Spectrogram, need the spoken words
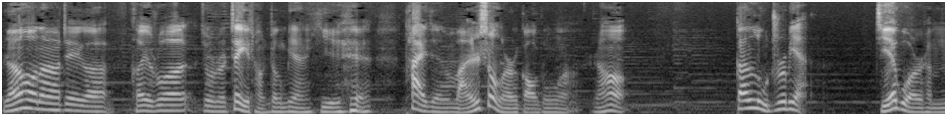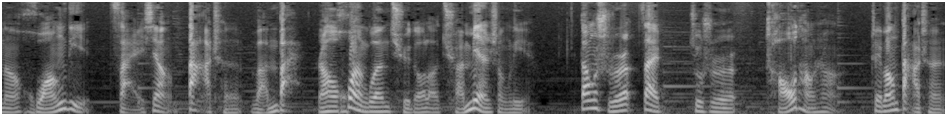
然后呢，这个可以说就是这一场政变以 太监完胜而告终啊。然后甘露之变，结果是什么呢？皇帝、宰相、大臣完败，然后宦官取得了全面胜利。当时在就是朝堂上，这帮大臣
